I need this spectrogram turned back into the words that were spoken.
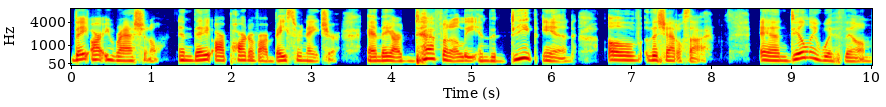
They are irrational and they are part of our baser nature. And they are definitely in the deep end of the shadow side and dealing with them,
